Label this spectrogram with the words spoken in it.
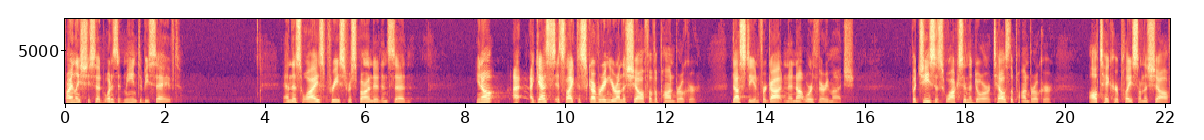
Finally, she said, What does it mean to be saved? And this wise priest responded and said, You know, I, I, guess it's like discovering you're on the shelf of a pawnbroker, dusty and forgotten and not worth very much. But Jesus walks in the door, tells the pawnbroker, I'll take her place on the shelf.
